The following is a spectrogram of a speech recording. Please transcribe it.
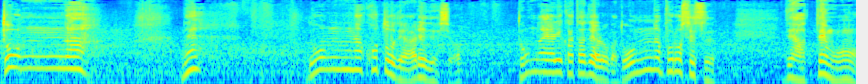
どんなねどんなことであれですよ。どんなやり方であろうかどんなプロセスであっても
